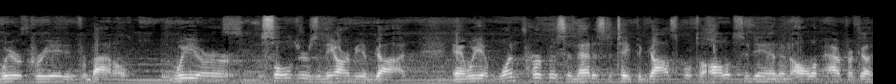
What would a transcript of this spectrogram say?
We were created for battle. We are soldiers in the army of God. And we have one purpose, and that is to take the gospel to all of Sudan and all of Africa.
